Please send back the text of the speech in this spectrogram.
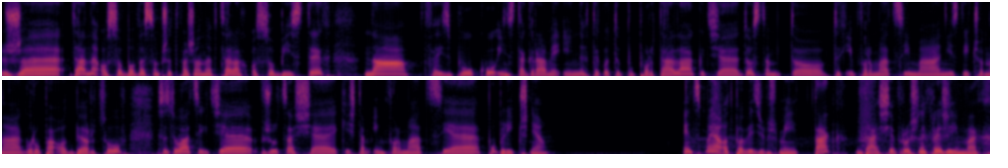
że dane osobowe są przetwarzane w celach osobistych na Facebooku, Instagramie i innych tego typu portalach, gdzie dostęp do tych informacji ma niezliczona grupa odbiorców, w sytuacji, gdzie wrzuca się jakieś tam informacje publicznie. Więc moja odpowiedź brzmi tak, da się w różnych reżimach.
